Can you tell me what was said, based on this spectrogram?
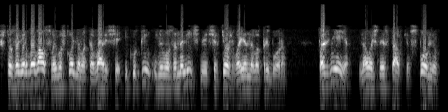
что завербовал своего школьного товарища и купил у него за наличные чертеж военного прибора. Позднее, на очной ставке, вспомнил,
